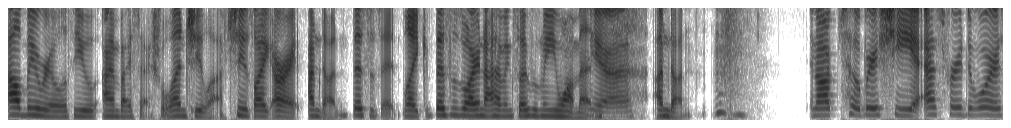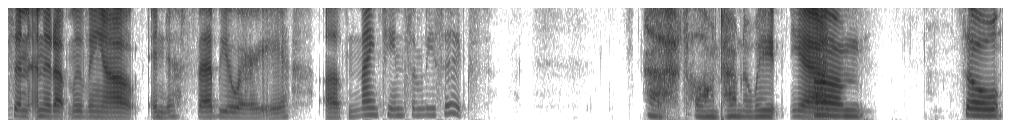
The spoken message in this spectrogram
I'll be real with you. I'm bisexual. And she left. She's like, All right, I'm done. This is it. Like, this is why you're not having sex with me. You want men. yeah. I'm done. In October, she asked for a divorce and ended up moving out in February of 1976. it's a long time to wait. Yeah. Um, so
